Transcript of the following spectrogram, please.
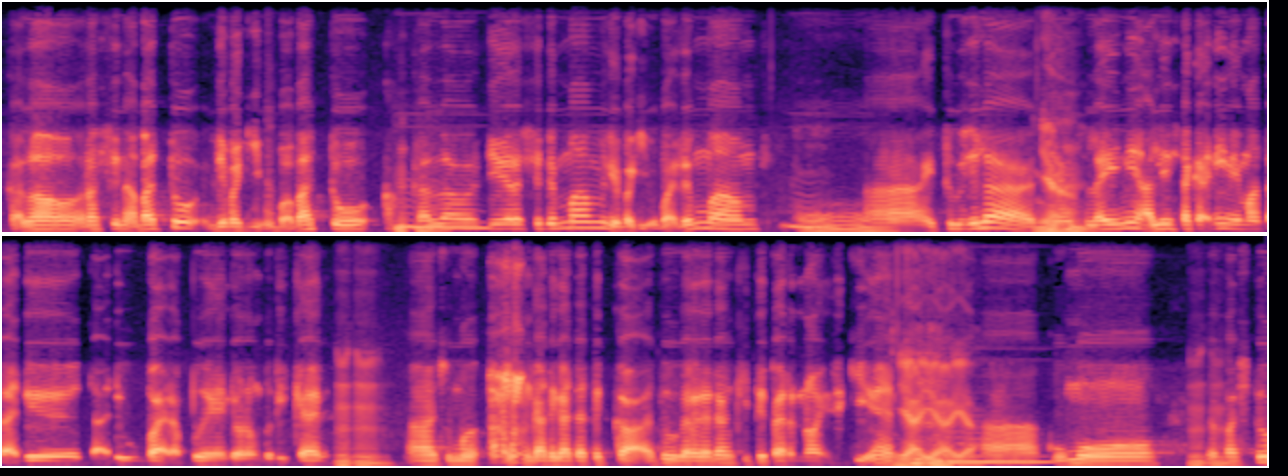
Kalau rasa nak batuk, dia bagi ubat batuk. Uh, Kalau dia rasa demam, dia bagi ubat demam. Oh. Ah itu je lah. Yang Selain ni Alif setakat ni memang tak ada tak ada ubat apa yang diorang berikan. Mm-mm. Ah cuma kata-kata tekak tu kadang-kadang kita paranoid sikit kan. Ya, ya, ya. Kumur. Mm-mm. Lepas tu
